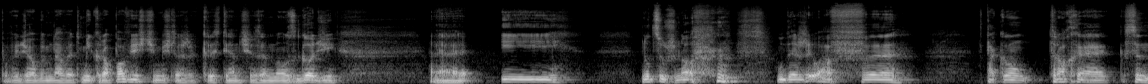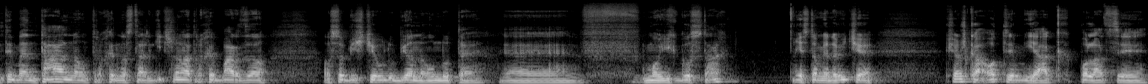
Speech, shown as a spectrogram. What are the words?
Powiedziałbym nawet mikropowieść. Myślę, że Krystian się ze mną zgodzi. E, I no cóż, no, uderzyła w, w taką trochę sentymentalną, trochę nostalgiczną, a trochę bardzo osobiście ulubioną nutę e, w moich gustach. Jest to mianowicie książka o tym, jak Polacy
